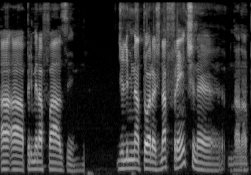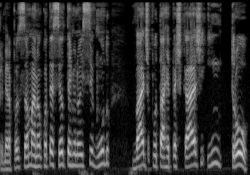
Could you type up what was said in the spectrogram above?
a, a, primeira fase de eliminatórias na frente, né, na, na, primeira posição, mas não aconteceu, terminou em segundo, vai disputar a repescagem e entrou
